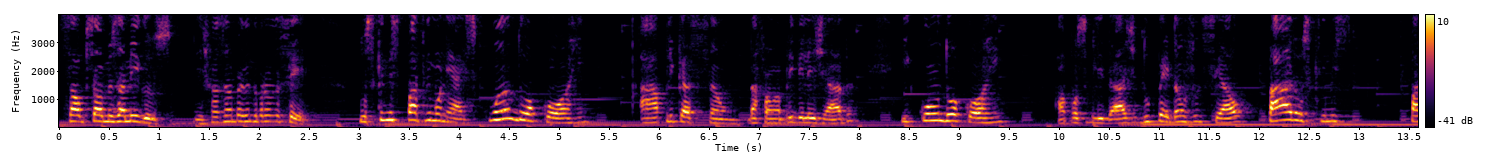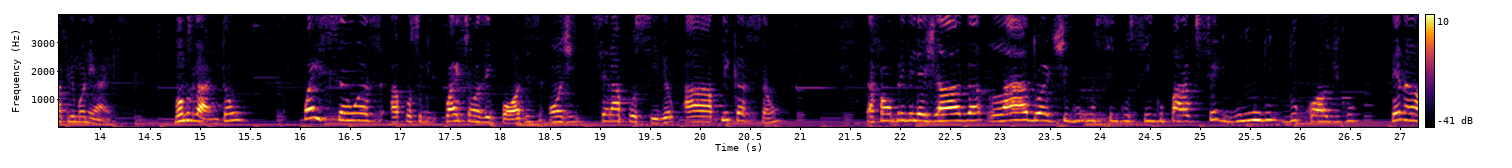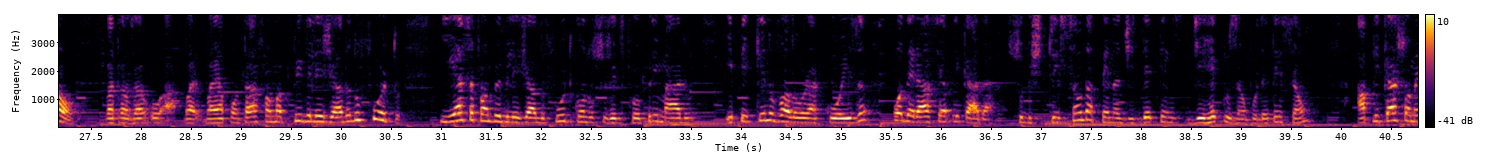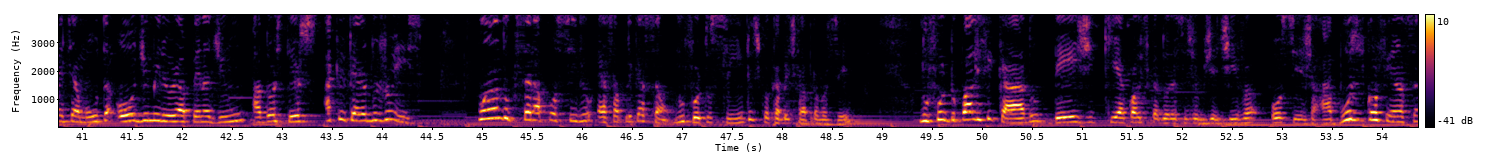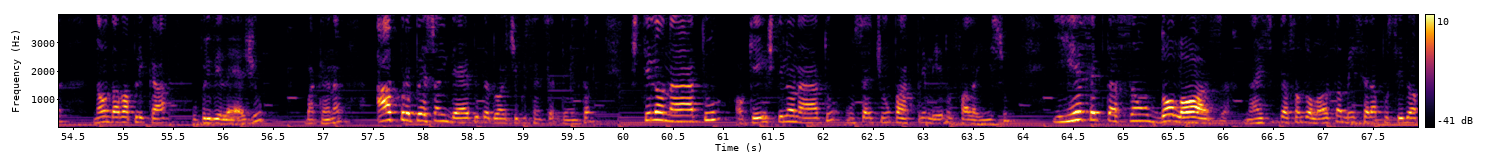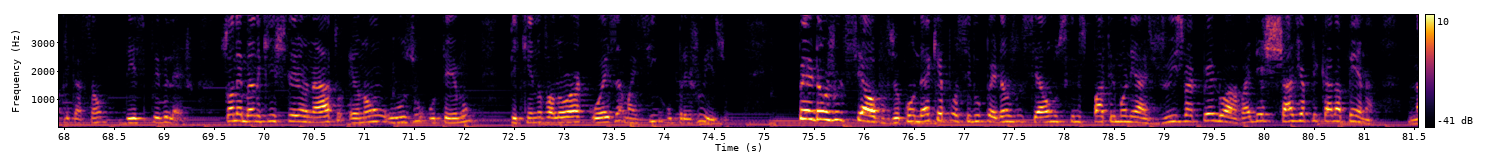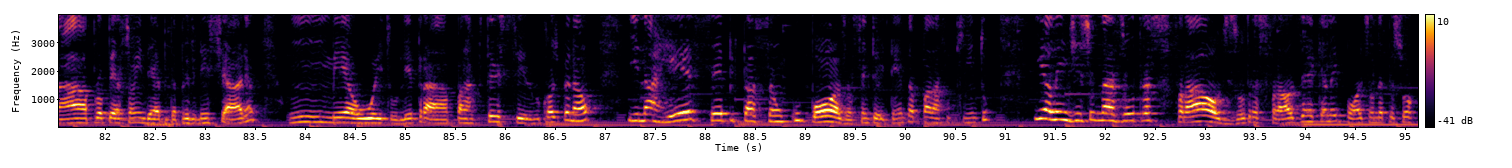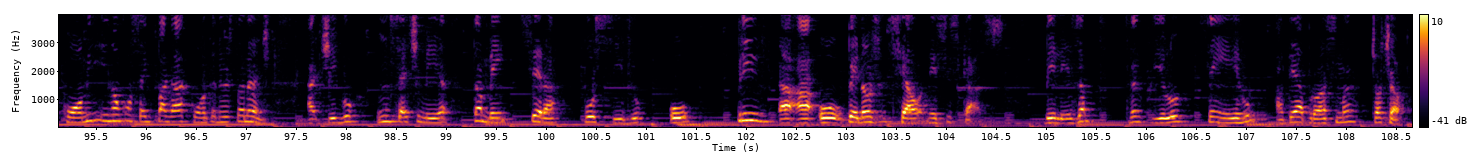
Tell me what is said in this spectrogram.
Salve, salve, meus amigos. Deixa eu fazer uma pergunta para você. Nos crimes patrimoniais, quando ocorre a aplicação da forma privilegiada e quando ocorre a possibilidade do perdão judicial para os crimes patrimoniais? Vamos lá. Então, quais são as, quais são as hipóteses onde será possível a aplicação da forma privilegiada lá do artigo 155, parágrafo 2 do Código Penal, vai, vai, vai, apontar a forma privilegiada do furto. E essa forma privilegiada do furto, quando o sujeito for primário e pequeno valor a coisa, poderá ser aplicada substituição da pena de, deten de reclusão por detenção, aplicar somente a multa ou diminuir a pena de 1 um a 2 terços a critério do juiz. Quando que será possível essa aplicação? No furto simples, que eu acabei de falar para você. No furto qualificado, desde que a qualificadora seja objetiva, ou seja, abuso de confiança, não dá para aplicar o privilégio. Bacana. Apropriação indébita do artigo 170. Estelionato, ok? Estelionato, 171, parágrafo 1 fala isso. E receptação dolosa. Na receptação dolosa também será possível a aplicação desse privilégio. Só lembrando que estelionato eu não uso o termo pequeno valor a coisa, mas sim o prejuízo. Perdão judicial, professor. Quando é que é possível o perdão judicial nos crimes patrimoniais? O juiz vai perdoar, vai deixar de aplicar a pena. Na apropriação indébita previdenciária, 168, letra A, parágrafo 3 do Código Penal, e na receptação culposa, 180, parágrafo 5 e além disso, nas outras fraudes. Outras fraudes é aquela hipótese onde a pessoa come e não consegue pagar a conta no restaurante. Artigo 176 também será possível o, o perdão judicial nesses casos. Beleza? Tranquilo, sem erro. Até a próxima. Tchau, tchau.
